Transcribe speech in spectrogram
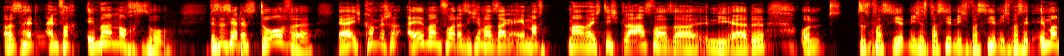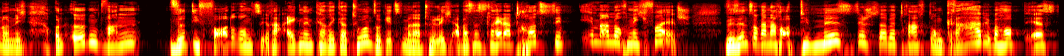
Aber es ist halt einfach immer noch so, Das ist ja das Doofe. Ja, ich komme mir schon albern vor, dass ich immer sage, ey, macht mal richtig Glasfaser in die Erde und das passiert nicht, es passiert nicht, es passiert nicht, es passiert immer noch nicht. Und irgendwann wird die Forderung zu ihrer eigenen Karikatur, und so geht's mir natürlich, aber es ist leider trotzdem immer noch nicht falsch. Wir sind sogar nach optimistischster Betrachtung gerade überhaupt erst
